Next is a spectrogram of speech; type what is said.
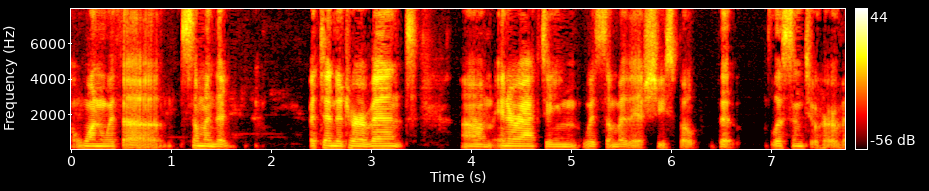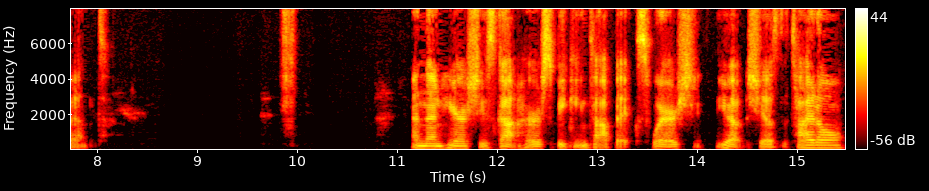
one with uh, someone that attended her event, um, interacting with somebody that she spoke, that listened to her event. And then here she's got her speaking topics where she, yeah, she has the title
